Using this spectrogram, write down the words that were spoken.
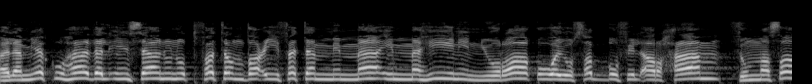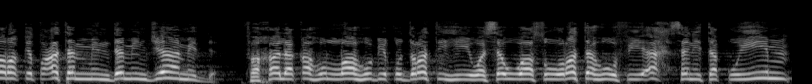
ألم يك هذا الإنسان نطفة ضعيفة من ماء مهين يراق ويصب في الأرحام ثم صار قطعة من دم جامد فخلقه الله بقدرته وسوى صورته في أحسن تقويم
